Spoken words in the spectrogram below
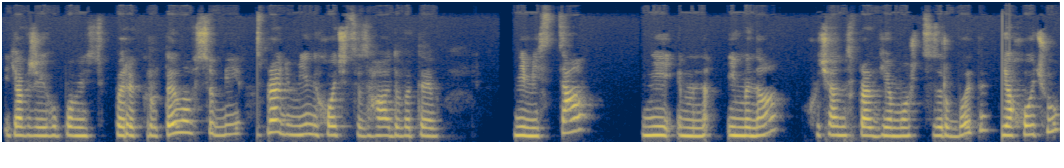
Я вже його повністю перекрутила в собі. Насправді мені не хочеться згадувати ні місця, ні імена, хоча насправді я можу це зробити. Я хочу,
